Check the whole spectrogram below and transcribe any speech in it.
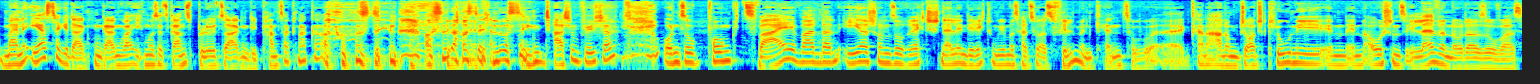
Mein erster Gedankengang war, ich muss jetzt ganz blöd sagen, die Panzerknacker aus den, aus, aus den lustigen Taschenbüchern. Und so Punkt zwei waren dann eher eher schon so recht schnell in die Richtung, wie man es halt so aus Filmen kennt. So, äh, keine Ahnung, George Clooney in, in Oceans 11 oder sowas.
